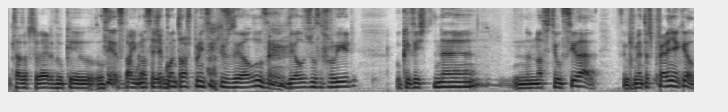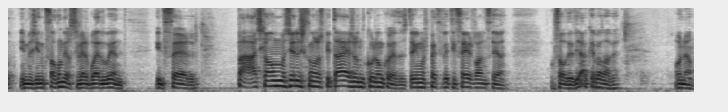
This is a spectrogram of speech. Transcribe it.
estás a perceber, do que o Sim, se bem que não seja contra os princípios deles, deles usufruir o que existe na, no nosso estilo de sociedade. Simplesmente eles preferem aquele. Imagino que se algum deles estiver bué doente e disser pá, acho que há umas cenas que são nos hospitais onde curam coisas, tem uma espécie de feiticeiros lá sei onde. O pessoal diz, ah, ok, vai lá ver. Ou não?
